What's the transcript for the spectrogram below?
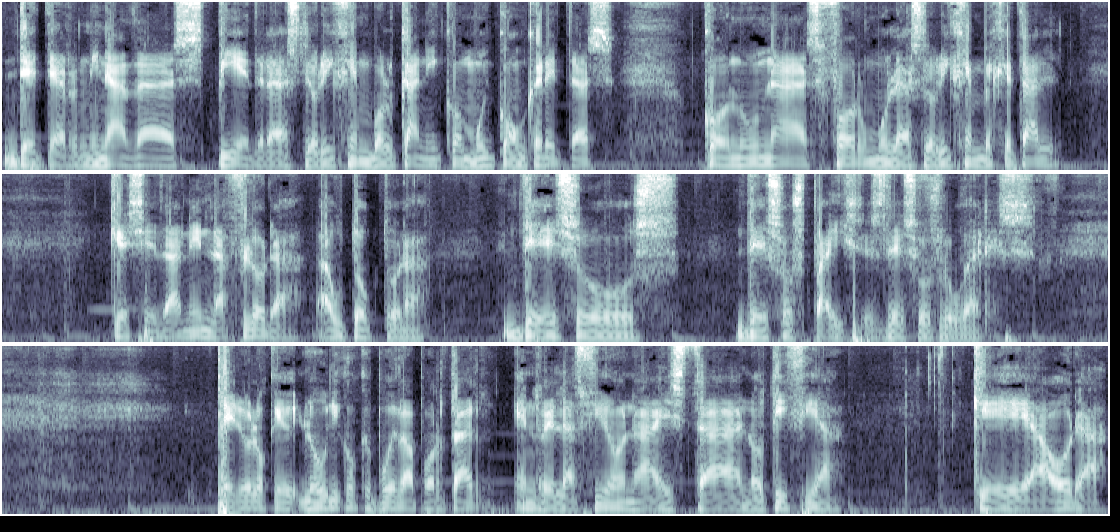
determinadas piedras de origen volcánico muy concretas con unas fórmulas de origen vegetal que se dan en la flora autóctona de esos de esos países, de esos lugares. Pero lo que lo único que puedo aportar en relación a esta noticia que ahora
